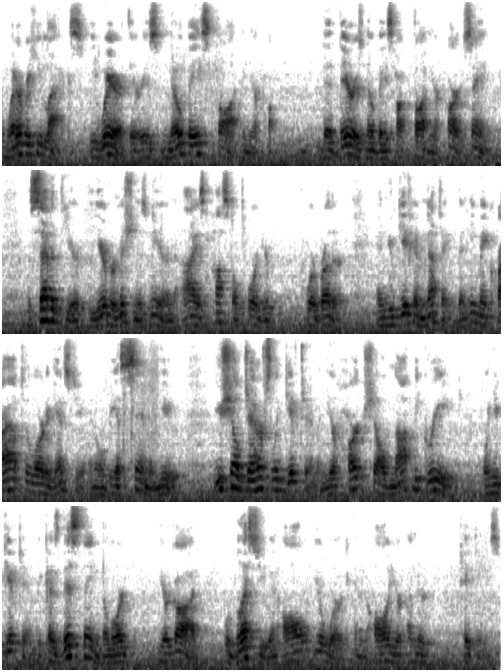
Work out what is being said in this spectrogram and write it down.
and whatever he lacks. Beware, there is no base thought in your heart, that there is no base ho- thought in your heart, saying, The seventh year, the year of remission is near, and eye is hostile toward your poor brother and you give him nothing, then he may cry out to the Lord against you, and it will be a sin in you. You shall generously give to him, and your heart shall not be grieved when you give to him, because this thing the Lord your God will bless you in all your work and in all your undertakings.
